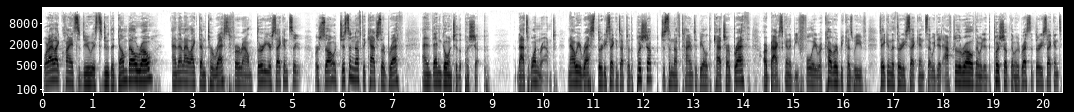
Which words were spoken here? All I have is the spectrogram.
What I like clients to do is to do the dumbbell row, and then I like them to rest for around 30 or seconds or so, just enough to catch their breath, and then go into the push up. That's one round. Now we rest 30 seconds after the push up, just enough time to be able to catch our breath. Our back's going to be fully recovered because we've taken the 30 seconds that we did after the row, then we did the push up, then we rested 30 seconds.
